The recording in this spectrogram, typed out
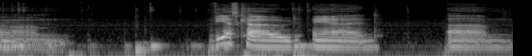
um VS Code and Um,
